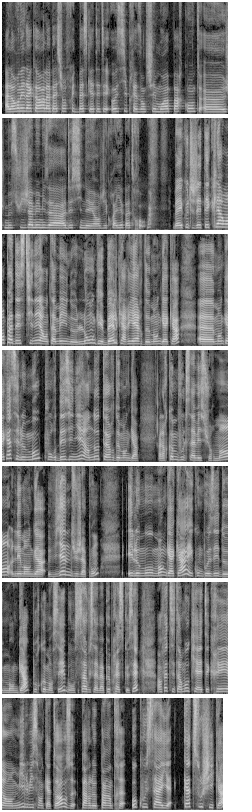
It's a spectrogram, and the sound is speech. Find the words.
Alors on est d'accord, la passion fruit basket était aussi présente chez moi. Par contre, euh, je me suis jamais mise à, à dessiner, hein, j'y croyais pas trop. Bah écoute, j'étais clairement pas destinée à entamer une longue et belle carrière de mangaka. Euh, mangaka, c'est le mot pour désigner un auteur de manga. Alors comme vous le savez sûrement, les mangas viennent du Japon et le mot mangaka est composé de manga pour commencer. Bon, ça vous savez à peu près ce que c'est. En fait, c'est un mot qui a été créé en 1814 par le peintre Okusai Katsushika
